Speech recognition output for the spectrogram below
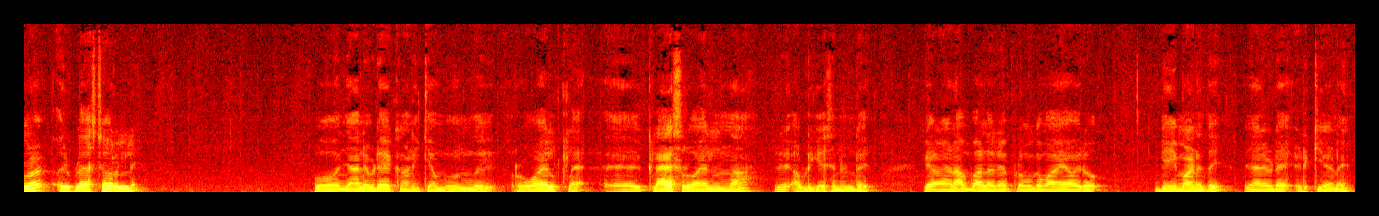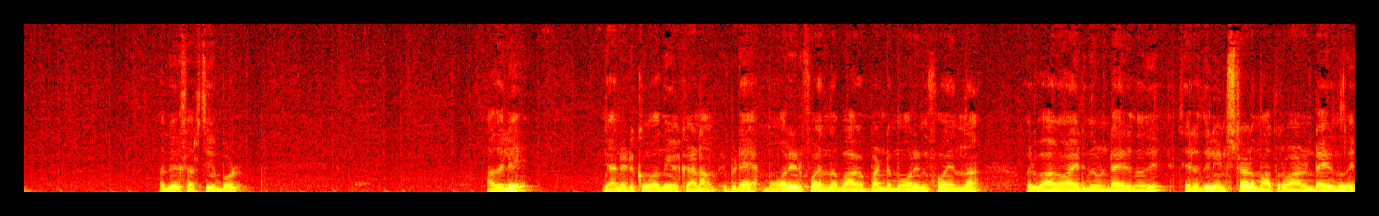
നമ്മൾ ഒരു പ്ലേ സ്റ്റോറിൽ ഇപ്പോൾ ഞാനിവിടെ കാണിക്കാൻ പോകുന്നത് റോയൽ ക്ലാ ക്ലാഷ് റോയൽ എന്ന ഒരു ആപ്ലിക്കേഷൻ ഉണ്ട്. കാണാം വളരെ പ്രമുഖമായ ഒരു ഗെയിമാണിത് ഞാനിവിടെ എടുക്കുകയാണ്. അത് സെർച്ച് ചെയ്യുമ്പോൾ അതിൽ ഞാൻ എടുക്കുമ്പോൾ നിങ്ങൾക്ക് കാണാം. ഇവിടെ മോർ ഇൻഫോ എന്ന ഭാഗം പണ്ട് മോർ ഇൻഫോ എന്ന ഒരു ഭാഗമായിരുന്നു ഉണ്ടായിരുന്നത്. ചിലതിൽ ഇൻസ്റ്റാൾ മാത്രമാണ് ഉണ്ടായിരുന്നത്.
